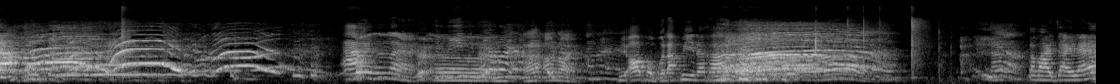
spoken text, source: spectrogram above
นะอะไม่นั่นแหละเอออะเอาหน่อย พี่ออฟผมก็รักพี่นะครับสบายใจแล้ว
